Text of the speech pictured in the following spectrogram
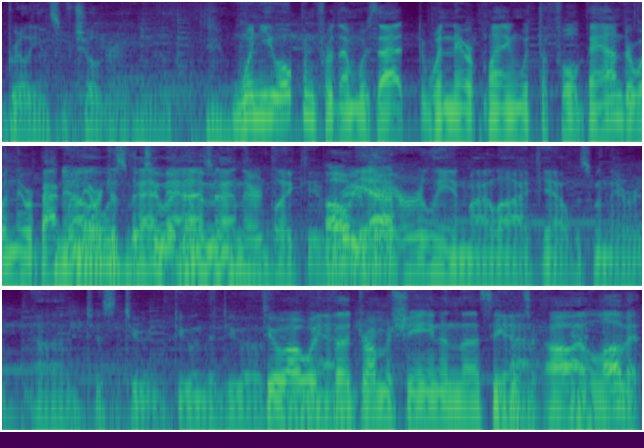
brilliance of children. You know. Hmm. When you opened for them, was that when they were playing with the full band, or when they were back no, when they were just the two of them? Van, and- they're like Oh, very, yeah. very early in my life. Yeah, it was when they were uh, just do, doing the duo. duo thing, with yeah. the drum machine and the sequencer. Yeah, oh, I love it.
